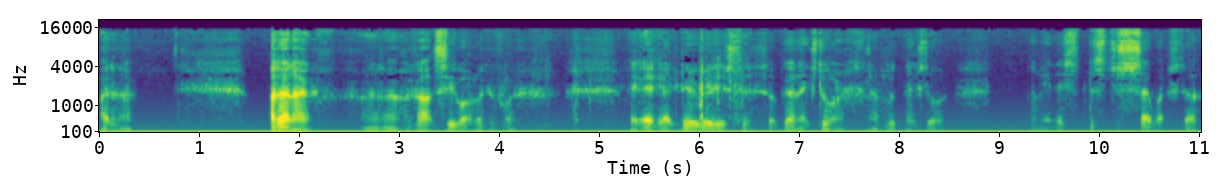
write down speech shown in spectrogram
I don't know. I don't know. I don't know. I can't see what I'm looking for. I think the only thing I can do really is to sort of go next door and have a look next door. I mean, there's, there's just so much stuff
